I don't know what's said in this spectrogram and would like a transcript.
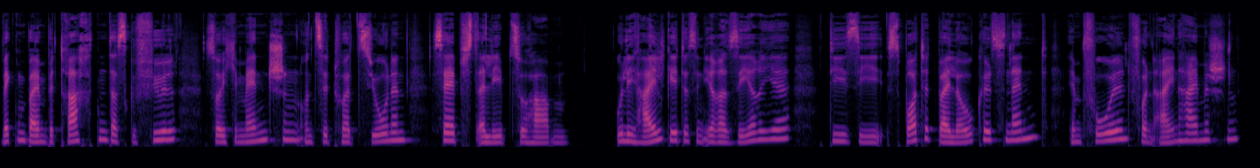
wecken beim Betrachten das Gefühl, solche Menschen und Situationen selbst erlebt zu haben. Uli Heil geht es in ihrer Serie, die sie Spotted by Locals nennt, empfohlen von Einheimischen,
